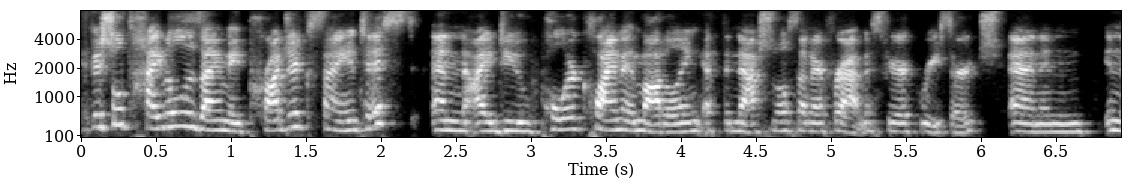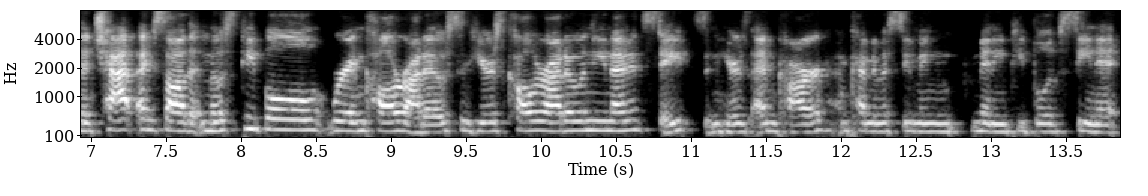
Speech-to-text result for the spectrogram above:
official title is I'm a project scientist and I do polar climate modeling at the National Center for Atmospheric Research. And in, in the chat, I saw that most people were in Colorado. So here's Colorado in the United States and here's NCAR. I'm kind of assuming many people have seen it.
